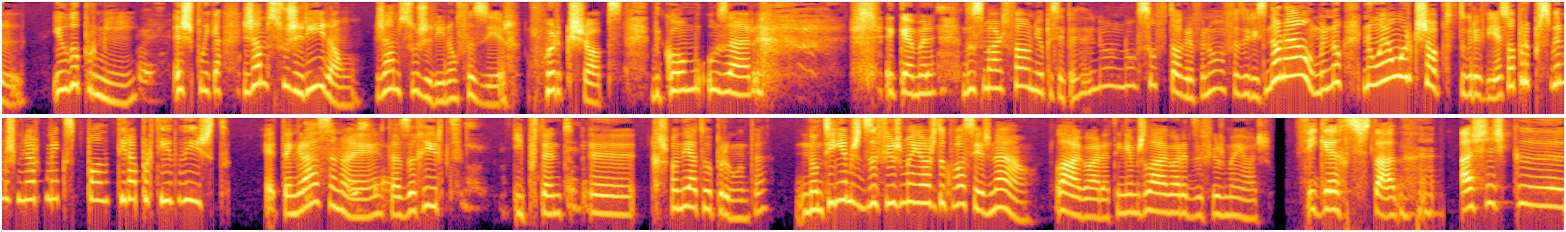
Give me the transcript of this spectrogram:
Eu dou por mim a explicar. Já me sugeriram, já me sugeriram fazer workshops de como usar a câmera do smartphone. E eu pensei, não, não sou fotógrafa, não vou fazer isso. Não, não, mas não, não é um workshop de fotografia, é só para percebermos melhor como é que se pode tirar partido disto. É, tem graça, não é? Estás a rir-te. E portanto, uh, respondi à tua pergunta. Não tínhamos desafios maiores do que vocês, não. Lá agora, tínhamos lá agora desafios maiores. Fica registado. Achas que,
